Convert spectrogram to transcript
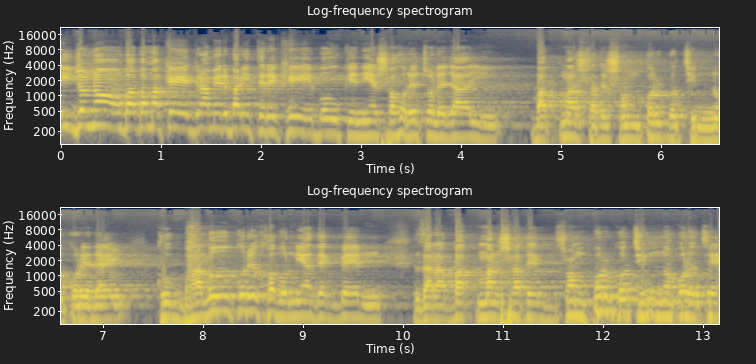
এই জন্য বাবা মাকে গ্রামের বাড়িতে রেখে বউকে নিয়ে শহরে চলে যাই। বাপ মার সাথে সম্পর্ক ছিন্ন করে দেয়। খুব ভালো করে খবর নিয়ে দেখবেন, যারা বাপমার সাথে সম্পর্ক ছিন্ন করেছে,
